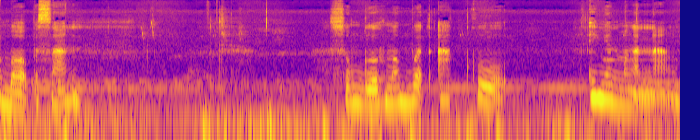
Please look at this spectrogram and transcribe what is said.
membawa pesan. Sungguh membuat aku ingin mengenang.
